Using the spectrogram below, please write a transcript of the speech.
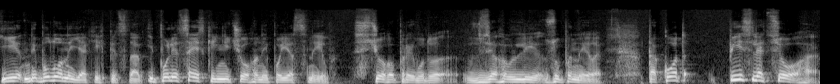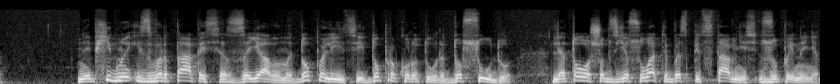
І не було ніяких підстав. І поліцейський нічого не пояснив, з цього приводу взагалі зупинили. Так от, після цього необхідно і звертатися з заявами до поліції, до прокуратури, до суду. Для того, щоб з'ясувати безпідставність зупинення.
